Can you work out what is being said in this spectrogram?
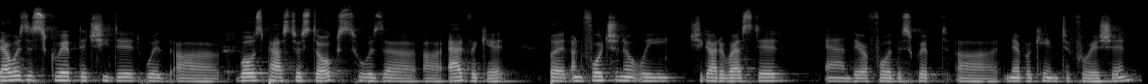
That was a script that she did with uh, Rose Pastor Stokes, who was a, a advocate, but unfortunately she got arrested, and therefore the script uh, never came to fruition.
